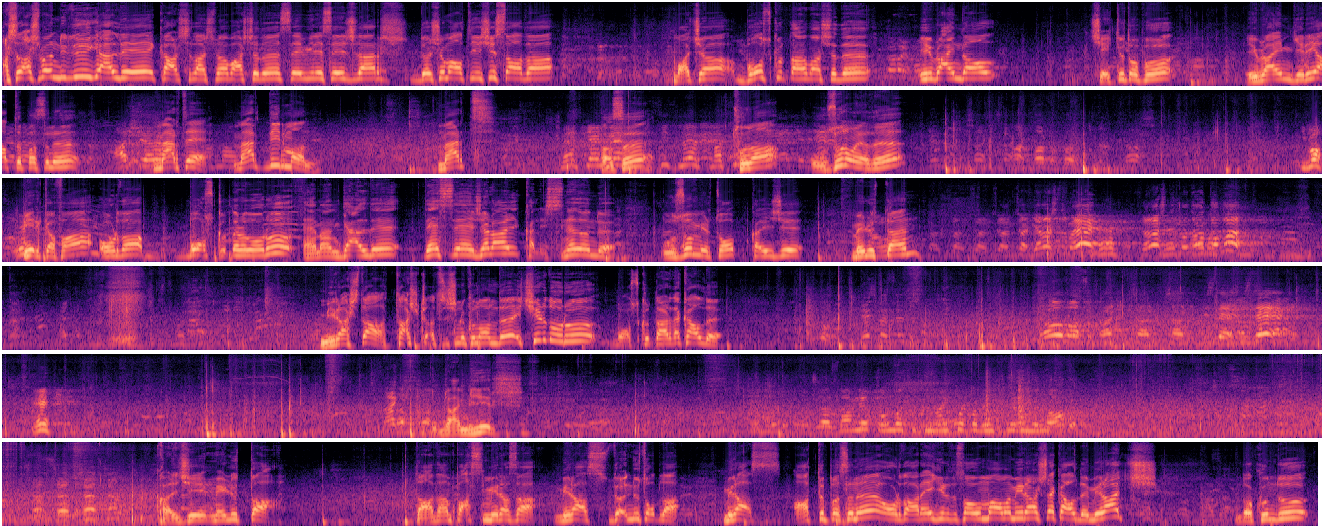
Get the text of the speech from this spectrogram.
Karşılaşmanın düdüğü geldi. Karşılaşma başladı sevgili seyirciler. Döşüm altı yeşil sahada. Maça Bozkurtlar başladı. İbrahim Dal çekti topu. İbrahim geriye attı pasını. Mert'e. Mert Dilman. Mert Pası. Tuna uzun oynadı. Bir kafa orada Bozkurtlara doğru hemen geldi. Deste Celal kalecisine döndü. Uzun bir top kaleci Melüt'ten Güzel güzel. Yanaştırma hey. Yanaştırma dön topa. Miraç'ta taş atışını kullandı. İçeri doğru Bozkurtlar'da kaldı. Geçmesin. Bravo Mahsun. Sakin sakin sakin. Bizde bizde. İbrahim Bilir. Biraz daha net olması için ben topla bekliyorum. Kaleci Mevlüt Dağ. Dağdan pas Miraz'a. Miraz döndü topla. Miraz attı pasını. Orada araya girdi savunma ama Miraç'ta kaldı. Miraç dokundu.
